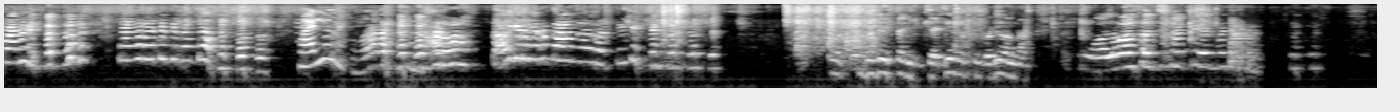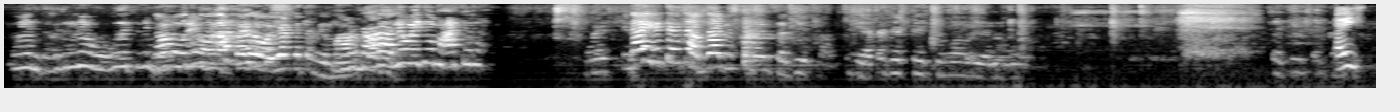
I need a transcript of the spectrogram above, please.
ಹೆಂಗ್ ರೊಟ್ಟಿ. ಬಡಿ ತಡಿ ಚಜ್ಜಿ ರೊಟ್ಟಿ ಬಡಿ ಒಂದು ಒಲ ಸಜ್ಜಿ ರೊಟ್ಟಿ ಏನ್ ಮಾಡಿದ್ರಿ? ಏನು ತೆಗೆದಿಲ್ಲ ಹೋಗೋದೈತಿ ನೀ ನಾವ್ ಊರಿಗ್ ಹೋಗಾಕ ಒಯ್ಯಾಕತ್ತೀವಿ ಮಾಡು ಬೇಡ ಅಲ್ಲೇ ಹೋಯ್ತೀವಿ ಮಾಡ್ತೀವಿ ಇನ್ನ ಹಿಟ್ಟೈತೆ ಅರ್ಧ ಬಿಸ್ಕೊಂಡು ಸಜ್ಜಿ. ಎಟ ಜಸ್ಟ್ ಐತಿ ಏನು ಇಟ್ಟಿತ್ತು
